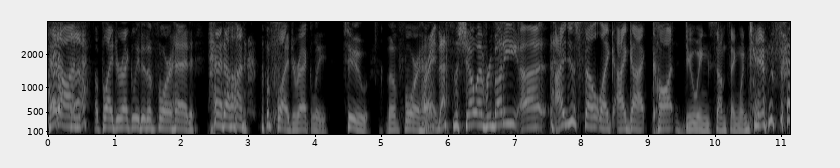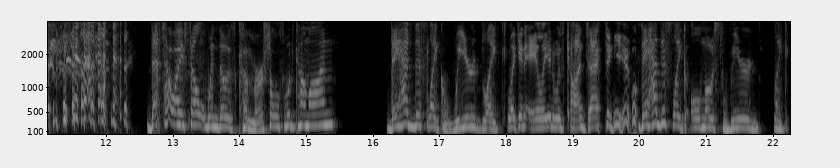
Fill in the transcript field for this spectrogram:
Head on, apply directly to the forehead. Head on, apply directly to the forehead. All right. That's the show, everybody. Uh, I just felt like I got caught doing something when Cam said that. that's how I felt when those commercials would come on. They had this like weird like like an alien was contacting you. they had this like almost weird like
